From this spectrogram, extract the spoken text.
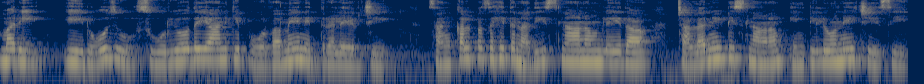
మరి ఈరోజు సూర్యోదయానికి పూర్వమే నిద్రలేర్చి సంకల్పసహిత నదీ స్నానం లేదా చల్లనీటి స్నానం ఇంటిలోనే చేసి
